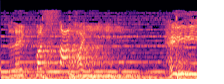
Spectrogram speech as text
力拔山气，气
